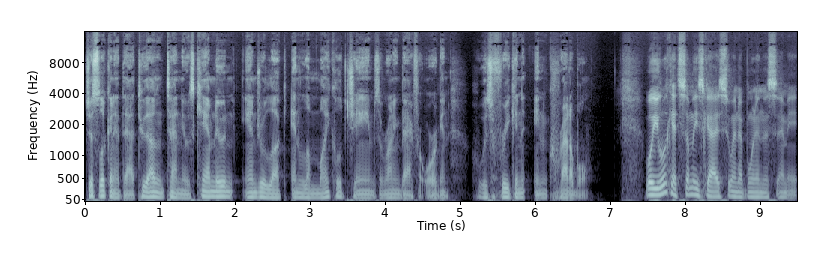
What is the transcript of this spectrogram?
just looking at that, 2010, it was Cam Newton, Andrew Luck, and LaMichael James, the running back for Oregon, who was freaking incredible. Well, you look at some of these guys who end up winning this. I mean,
